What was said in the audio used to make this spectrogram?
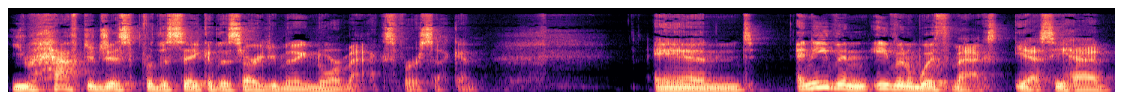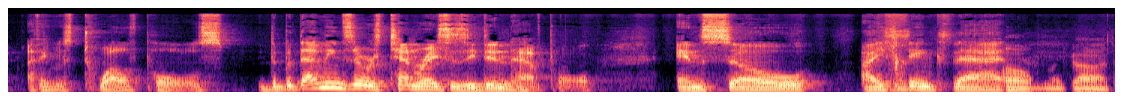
You have to just, for the sake of this argument, ignore Max for a second. And and even even with Max, yes, he had I think it was 12 poles, but that means there was 10 races he didn't have pole. And so I think that oh my god.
